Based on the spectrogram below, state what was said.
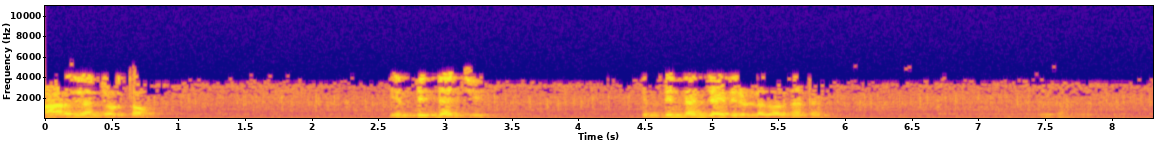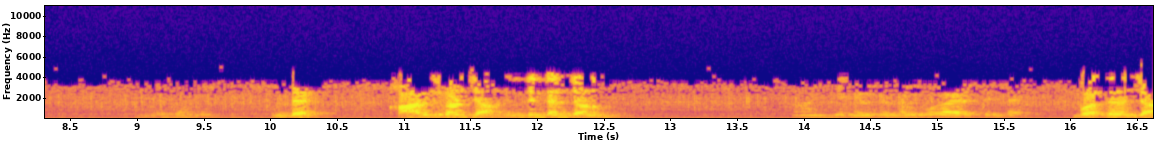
കാറിൽ അഞ്ചു കൊടുത്തോ? എന്തിന്റെ അഞ്ച്? എന്തിന്റെ അഞ്ചാ ഇതിലുള്ളത് പറഞ്ഞിട്ട്? എന്തേ? കാറിൽ കാണിച്ചാ? എന്തിന്റെ അഞ്ചാണെന്ന് ഉപകാരത്തിന്റെ അഞ്ചാ?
